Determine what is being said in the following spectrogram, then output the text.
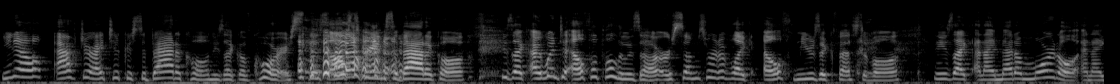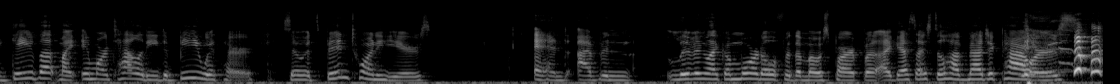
you know, after I took a sabbatical, and he's like, Of course, this off screen sabbatical. He's like, I went to Elfapalooza or some sort of like elf music festival. And he's like, and I met a mortal and I gave up my immortality to be with her. So it's been 20 years and I've been living like a mortal for the most part, but I guess I still have magic powers.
